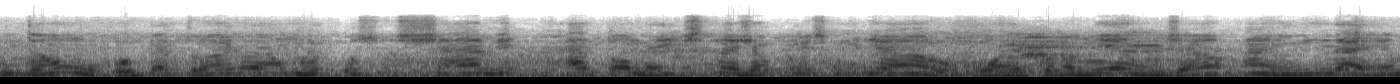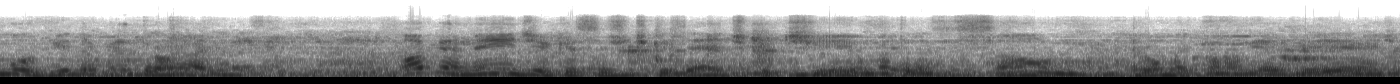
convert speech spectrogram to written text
Então, o petróleo é um recurso chave atualmente na geopolítica mundial. A economia mundial ainda é movida a petróleo. Obviamente que se a gente quiser discutir uma transição para uma economia verde,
